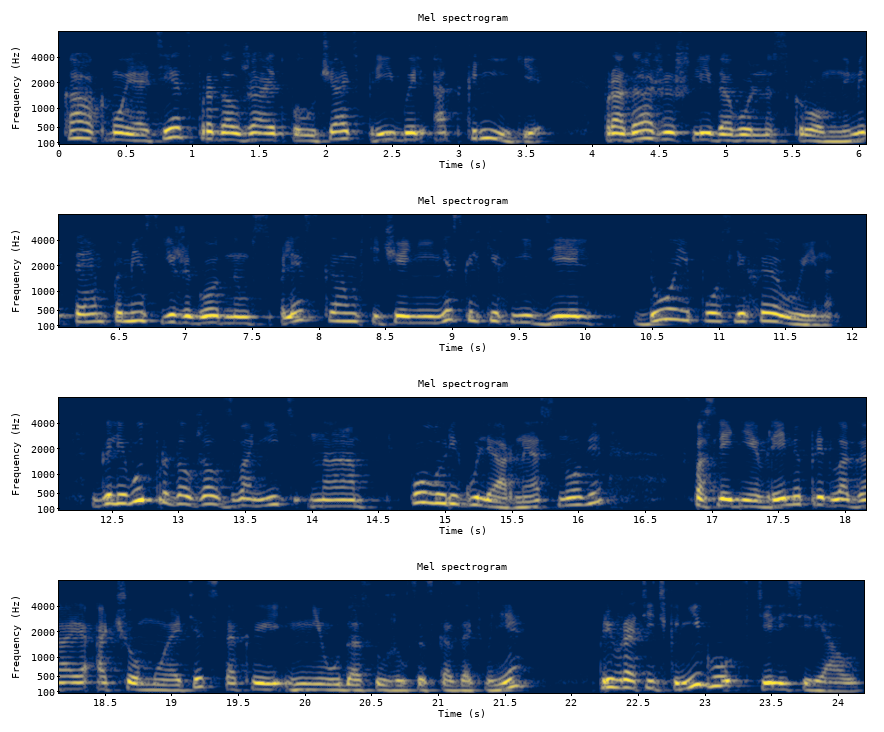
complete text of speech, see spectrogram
как мой отец продолжает получать прибыль от книги – Продажи шли довольно скромными темпами с ежегодным всплеском в течение нескольких недель до и после Хэллоуина. Голливуд продолжал звонить на полурегулярной основе, в последнее время предлагая, о чем мой отец так и не удосужился сказать мне, превратить книгу в телесериал.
